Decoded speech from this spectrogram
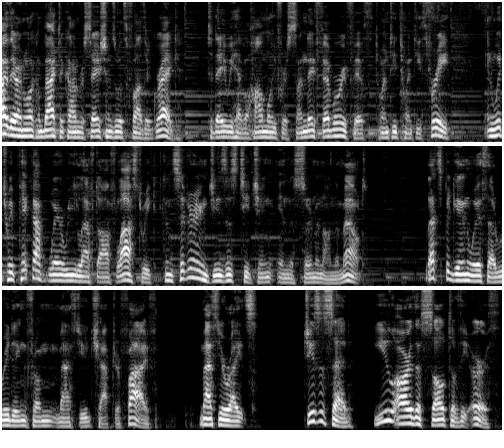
Hi there, and welcome back to Conversations with Father Greg. Today we have a homily for Sunday, February 5th, 2023, in which we pick up where we left off last week, considering Jesus' teaching in the Sermon on the Mount. Let's begin with a reading from Matthew chapter 5. Matthew writes Jesus said, You are the salt of the earth,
